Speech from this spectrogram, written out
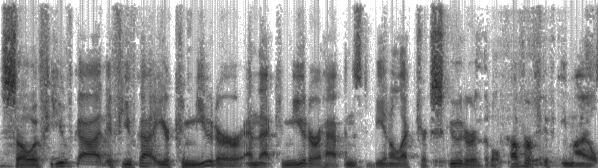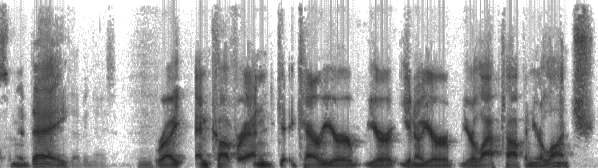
So if you've got if you've got your commuter and that commuter happens to be an electric scooter that'll cover fifty miles in a day, right, and cover and c- carry your your you know your your laptop and your lunch,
